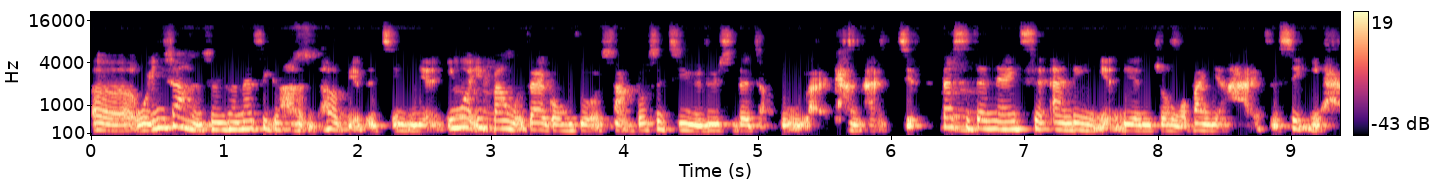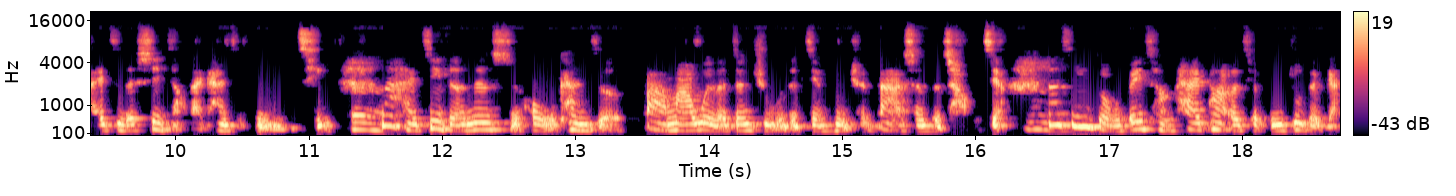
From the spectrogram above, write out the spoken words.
呃，我印象很深刻，那是一个很特别的经验，因为一般我在工作上都是基于律师的角度来看案件，但是在那一次案例演练中，我扮演孩子，是以孩子的视角来看着父母亲。嗯，那还记得那时候我看着爸妈为了争取我的监护权大声的吵架，那是一种非常害怕而且无助的感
